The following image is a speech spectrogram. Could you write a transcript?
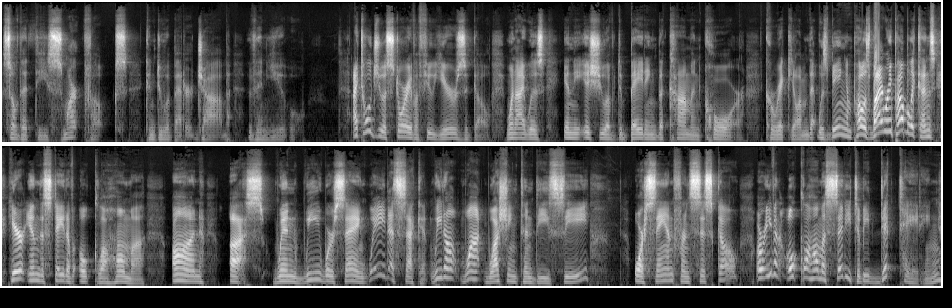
so that these smart folks can do a better job than you. I told you a story of a few years ago when I was in the issue of debating the Common Core curriculum that was being imposed by Republicans here in the state of Oklahoma on us when we were saying, wait a second, we don't want Washington, D.C or San Francisco or even Oklahoma City to be dictating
